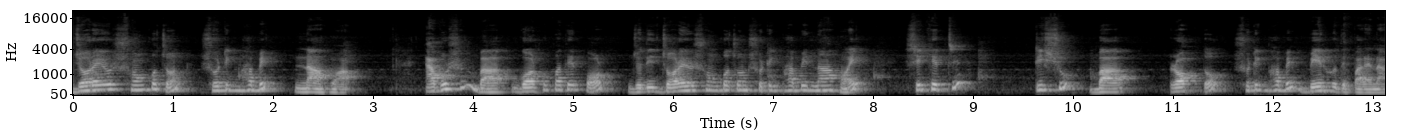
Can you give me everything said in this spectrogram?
জরায়ুর সংকোচন সঠিকভাবে না হওয়া। অ্যাবর্শন বা গর্ভপাতের পর যদি জরায়ুর সংকোচন সঠিকভাবে না হয়, সেক্ষেত্রে টিস্যু বা রক্ত সঠিকভাবে বের হতে পারে না।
